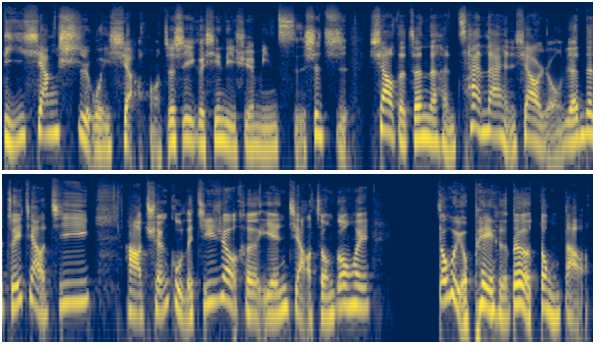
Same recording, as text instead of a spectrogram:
迪香式微笑哦，这是一个心理学名词，是指笑得真的很灿烂、很笑容。人的嘴角肌、好颧骨的肌肉和眼角，总共会都会有配合，都有动到。”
